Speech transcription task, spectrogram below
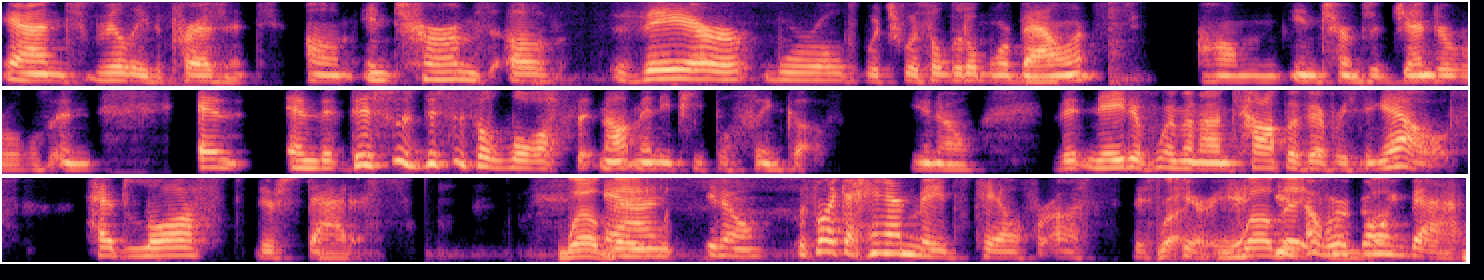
and really the present um, in terms of their world, which was a little more balanced um, in terms of gender roles, and and and that this was this is a loss that not many people think of. You know that Native women, on top of everything else, had lost their status. well, they, and you know, it was like a handmaid's tale for us this Right. period. Well, You they- know, we're but- going back.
